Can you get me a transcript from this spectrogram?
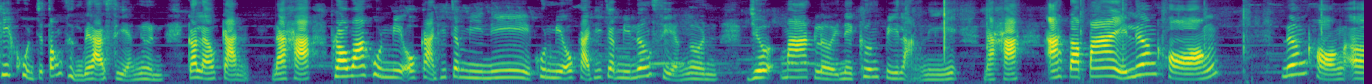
ที่คุณจะต้องถึงเวลาเสียเงินก็แล้วกันนะคะ เพราะว่าคุณมีโอกาสที่จะมีหนี้คุณมีโอกาสที่จะมีเรื่องเสียเงิน เยอะมากเลยในครึ่งปีหลังนี้นะคะอะต่อไปเรื่องของเรื่องของเอ่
